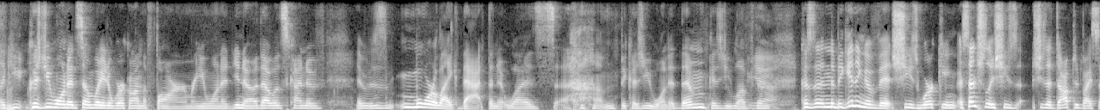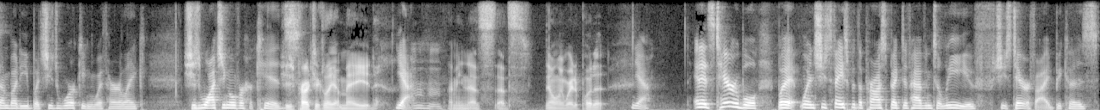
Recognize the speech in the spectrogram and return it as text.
Like you cuz you wanted somebody to work on the farm or you wanted, you know, that was kind of it was more like that than it was um, because you wanted them because you loved them. Cuz in the beginning of it she's working essentially she's she's adopted by somebody but she's working with her like she's, watching over her kids. she's practically a maid. yeah. I mean, that's that's the only way to put it. Yeah. And it's terrible, but when she's faced with the prospect of having to leave, she's terrified because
